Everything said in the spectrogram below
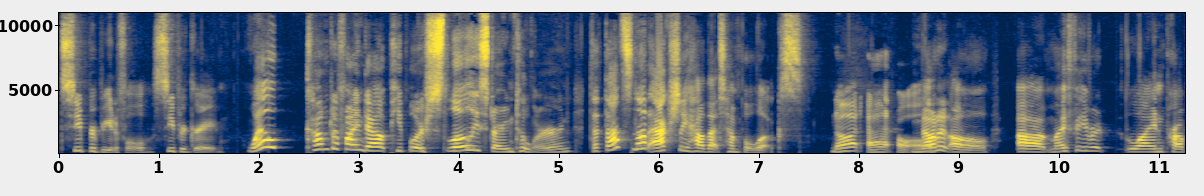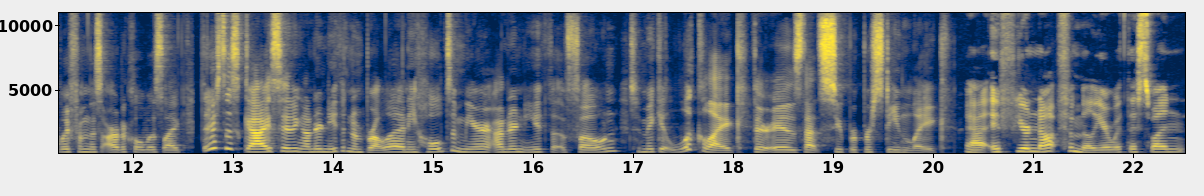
Super beautiful, super great. Well, come to find out, people are slowly starting to learn that that's not actually how that temple looks. Not at all. Not at all. Uh, my favorite line probably from this article was like, there's this guy sitting underneath an umbrella and he holds a mirror underneath a phone to make it look like there is that super pristine lake. Yeah, if you're not familiar with this one,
